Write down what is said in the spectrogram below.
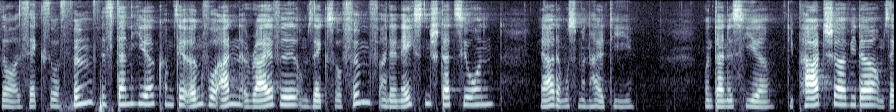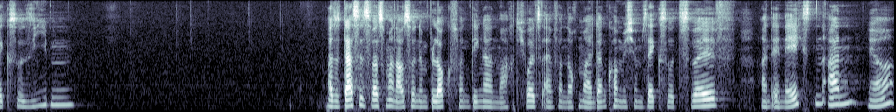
So, 6.05 Uhr ist dann hier, kommt er irgendwo an, Arrival um 6.05 Uhr an der nächsten Station. Ja, da muss man halt die, und dann ist hier Departure wieder um 6.07 Uhr. Also das ist, was man aus so einem Block von Dingern macht. Ich wollte es einfach nochmal, dann komme ich um 6.12 Uhr an der nächsten an, ja,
